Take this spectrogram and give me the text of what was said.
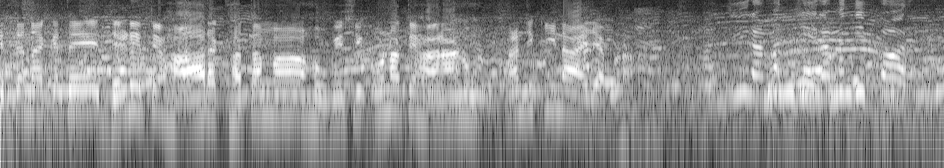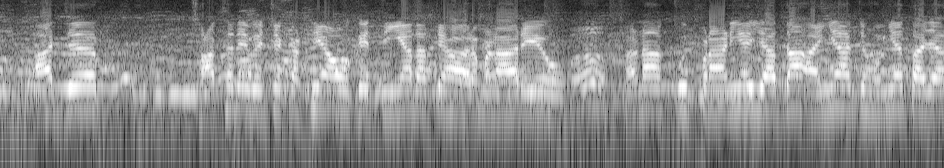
ਕਿਤੇ ਨਾ ਕਿਤੇ ਜਿਹੜੇ ਤਿਉਹਾਰ ਖਤਮ ਹੋ ਗਏ ਸੀ ਉਹਨਾਂ ਤਿਉਹਾਰਾਂ ਨੂੰ ਹਾਂਜੀ ਕੀ ਨਾਂ ਹੈ ਜੀ ਆਪਣਾ? ਹਾਂਜੀ ਰਮਨ ਜੀ ਰਮਨਦੀਪ ਕੌਰ। ਅੱਜ ਸੱਥ ਦੇ ਵਿੱਚ ਇਕੱਠੀਆਂ ਹੋ ਕੇ ਤੀਆਂ ਦਾ ਤਿਉਹਾਰ ਮਨਾ ਰਹੇ ਹੋ। ਹਨਾ ਕੋਈ ਪੁਰਾਣੀਆਂ ਯਾਦਾਂ ਆਈਆਂ ਅੱਜ ਹੋਈਆਂ ਤਾਜ਼ਾ?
